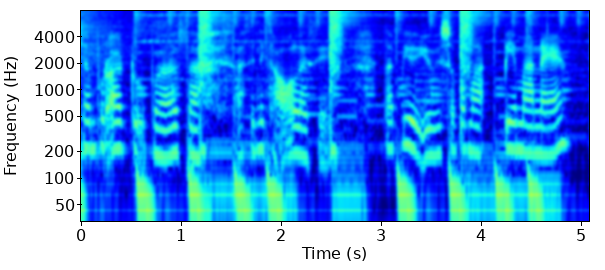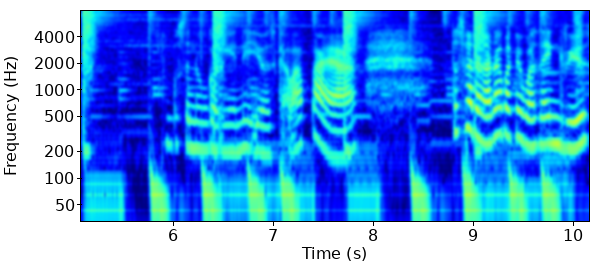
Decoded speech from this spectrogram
campur aduk bahasa asini gak oleh sih. Tapi yo bisa piye mana aku seneng kok gini yo gak apa-apa ya. Terus kadang-kadang pakai bahasa Inggris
